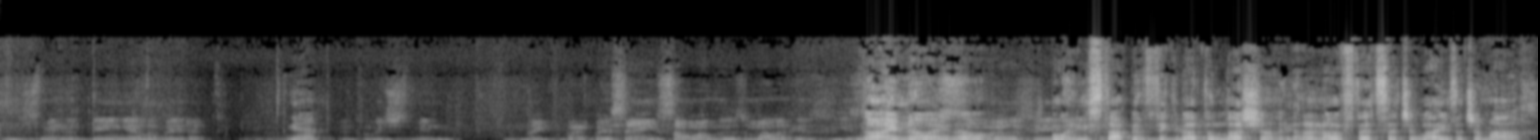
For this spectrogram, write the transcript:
We just mean it being elevated. You know? Yeah. It, we just mean like by, by saying someone is malach is. No, I know, I know. So But when you stop and think he, about the lashon, I don't know if that's such a wow. You're such a malach.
